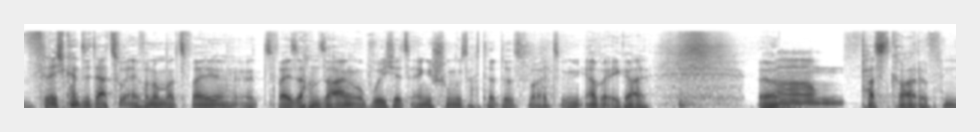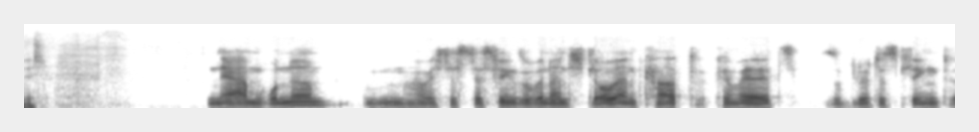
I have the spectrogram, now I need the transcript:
vielleicht kannst du dazu einfach nochmal zwei, äh, zwei Sachen sagen, obwohl ich jetzt eigentlich schon gesagt hatte, das war jetzt irgendwie, aber egal. Ähm, ähm, passt gerade, finde ich. Ja, im Grunde hm, habe ich das deswegen so benannt. Ich glaube, an Kart können wir jetzt, so blöd es klingt, äh,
